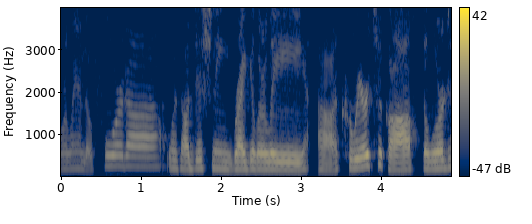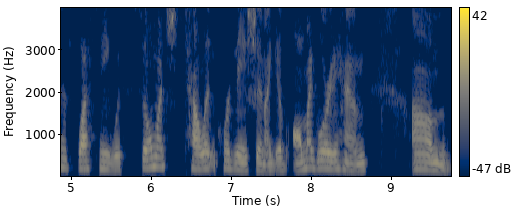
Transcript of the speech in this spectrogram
Orlando, Florida, was auditioning regularly. Uh, career took off. The Lord has blessed me with so much talent coordination. I give all my glory to Him. Um,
